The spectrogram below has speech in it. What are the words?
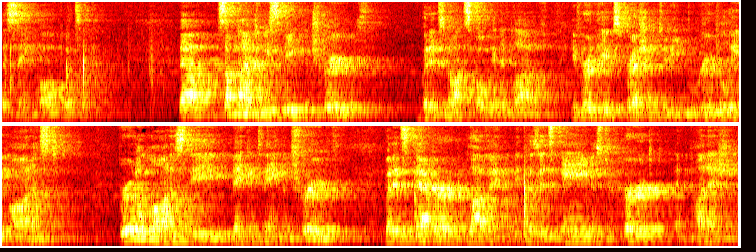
as St. Paul puts it. Now, sometimes we speak the truth, but it's not spoken in love. You've heard the expression to be brutally honest. Brutal honesty may contain the truth, but it's never loving because its aim is to hurt and punish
